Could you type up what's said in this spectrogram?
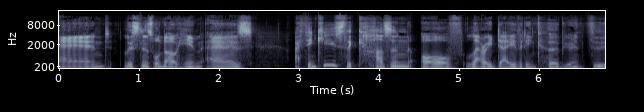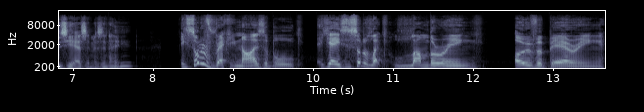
And listeners will know him as I think he's the cousin of Larry David in Curb Your Enthusiasm, isn't he? He's sort of recognizable. Yeah, he's this sort of like lumbering, overbearing,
